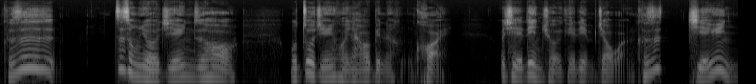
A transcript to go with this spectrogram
可是自从有了捷运之后，我坐捷运回家会变得很快，而且练球也可以练比较晚。可是捷运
